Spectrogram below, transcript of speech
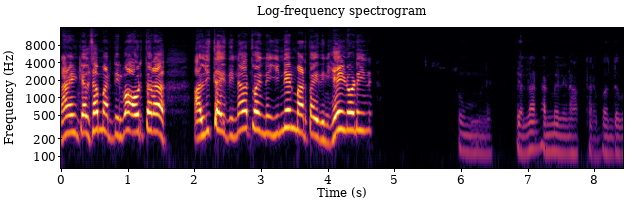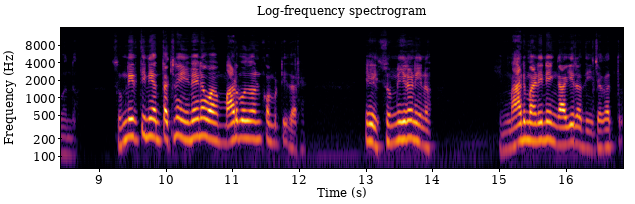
ನಾನೇನು ಕೆಲಸ ಮಾಡ್ತಿಲ್ವಾ? ಅವ್ರ ಥರ ಅಲಿತಾ ಇದ್ದೀನ? ಅಥವಾ ಇನ್ನೇನು ಮಾಡ್ತಾ ಇದ್ದೀನಿ? ಹೇಳಿ ನೋಡಿ. ಸುಮ್ಮನೆ ಎಲ್ಲ ನನ್ನ ಮೇಲೇನು ಹಾಕ್ತಾರೆ. ಬಂದು ಬಂದು. ಸುಮ್ಮನೆ ಇರ್ತೀನಿ ಅಂದ ತಕ್ಷಣ ಏನೇನೋ ಮಾಡ್ಬೋದು ಅಂದ್ಕೊಂಡ್ಬಿಟ್ಟಿದ್ದಾರೆ ಏಯ್ ಸುಮ್ಮನೆ ಇರೋ ನೀನು. ಹಿಂಗೆ ಮಾಡಿ ಮಾಡಿನೇ ಹಿಂಗಾಗಿರೋದು ಈ ಜಗತ್ತು.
